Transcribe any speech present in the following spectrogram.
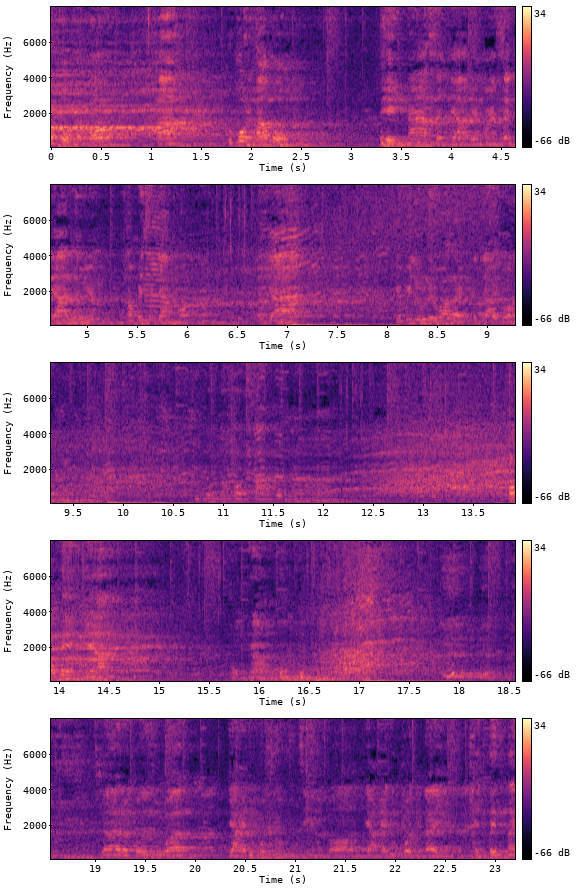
ครับผมแล้วก็อะทุกคนครับผม เพลงหน้าสัญญาได้ไหมสัญญาเลยถ้าไม่สัญญางอนนะสัญญา ยังไม่รู้เลยว่าอะไรสัญญาก่อน ทุกคนต้องร้องตามผมนะเพราะเพลงเนี้ยผมเหงาใช่แล้วก็รู้สึกว่าอยากให้ทุกคนสนุกจริงแล้วก็อยากให้ทุกคนได้ใครเต้นได้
